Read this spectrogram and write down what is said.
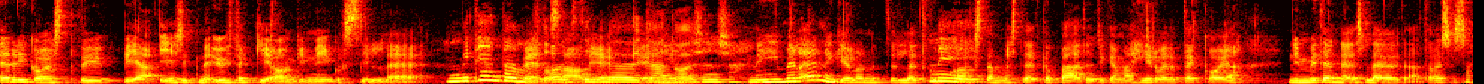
erikoista tyyppiä ja sitten ne yhtäkkiä onkin niinku silleen Miten tämmöistä oikeasti löytää toisensa? Niin, meillä ennenkin on nyt silleen, että kun niin. kaksi tämmöistä, jotka päätyy tekemään hirveitä tekoja, niin miten ne edes löytää toisensa?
